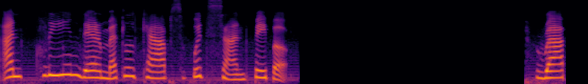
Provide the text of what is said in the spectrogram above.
and clean their metal caps with sandpaper. Wrap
